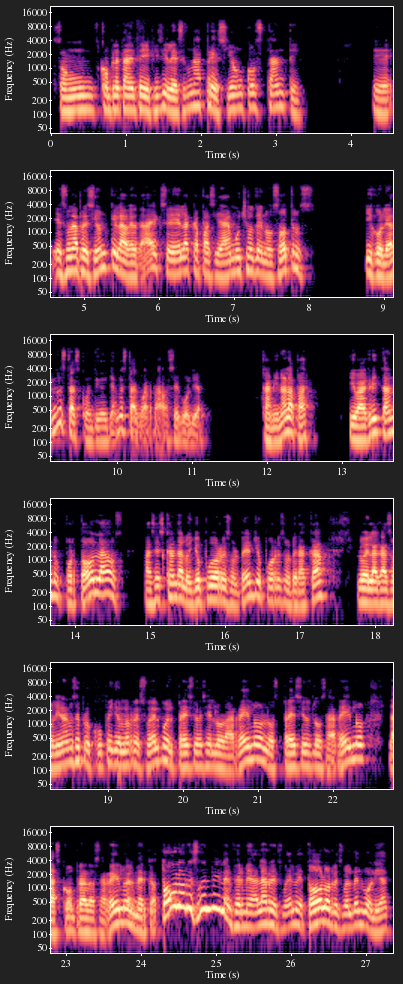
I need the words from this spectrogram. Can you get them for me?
son completamente difíciles. Es una presión constante. Eh, es una presión que la verdad excede la capacidad de muchos de nosotros. Y Goliat no está escondido, ya no está guardado ese Goliat. Camina a la par y va gritando por todos lados hace escándalo, yo puedo resolver, yo puedo resolver acá, lo de la gasolina no se preocupe, yo lo resuelvo, el precio ese lo arreglo, los precios los arreglo, las compras las arreglo, el mercado, todo lo resuelve, la enfermedad la resuelve, todo lo resuelve el Goliat.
